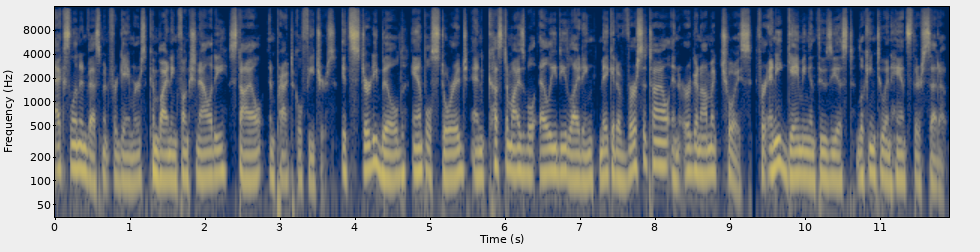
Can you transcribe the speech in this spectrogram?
excellent investment for gamers, combining functionality, style, and practical features. Its sturdy build, ample storage, and customizable LED lighting make it a versatile and ergonomic choice for any gaming enthusiast looking to enhance their setup.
